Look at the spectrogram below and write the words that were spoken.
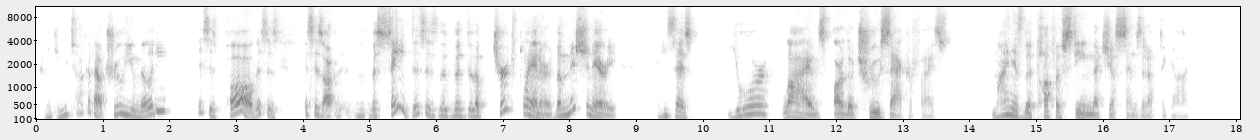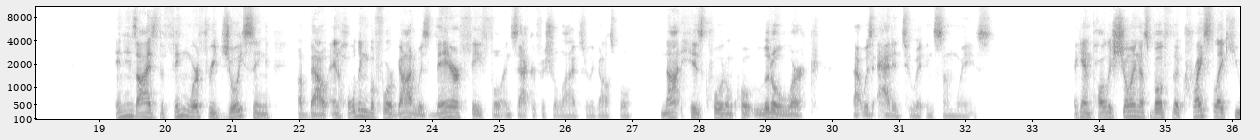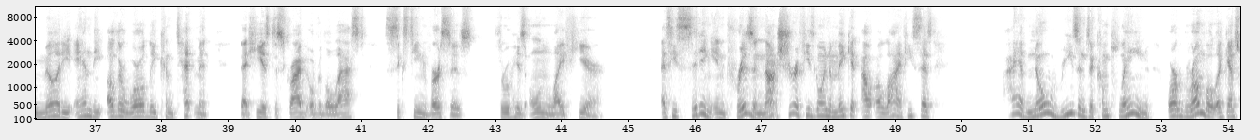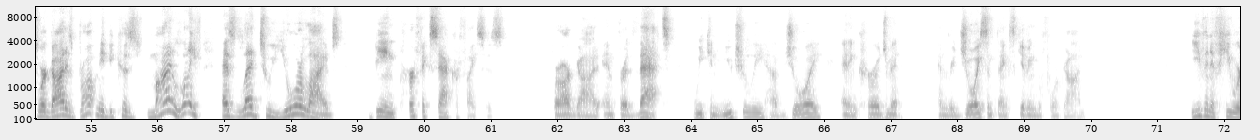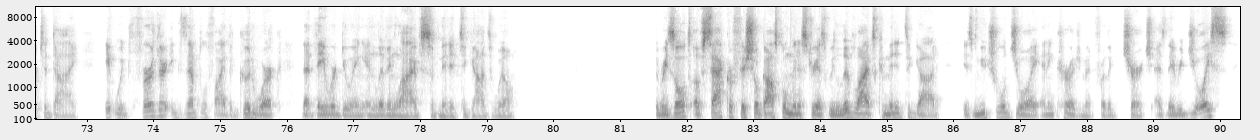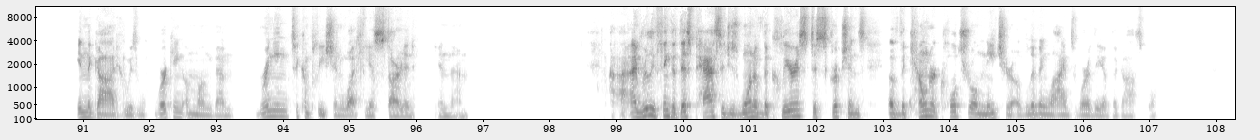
I mean, can you talk about true humility? This is Paul. This is this is our the saint. This is the the, the church planner, the missionary. And he says, Your lives are the true sacrifice. Mine is the puff of steam that just sends it up to God in his eyes, the thing worth rejoicing about and holding before God was their faithful and sacrificial lives for the gospel, not his quote unquote little work that was added to it in some ways. Again, Paul is showing us both the Christ like humility and the otherworldly contentment that he has described over the last 16 verses through his own life here. As he's sitting in prison, not sure if he's going to make it out alive, he says, I have no reason to complain or grumble against where God has brought me because my life has led to your lives being perfect sacrifices for our God. And for that, we can mutually have joy and encouragement and rejoice in thanksgiving before God. Even if he were to die, it would further exemplify the good work that they were doing in living lives submitted to God's will. The result of sacrificial gospel ministry as we live lives committed to God is mutual joy and encouragement for the church as they rejoice in the God who is working among them, bringing to completion what he has started in them. I really think that this passage is one of the clearest descriptions of the countercultural nature of living lives worthy of the gospel.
